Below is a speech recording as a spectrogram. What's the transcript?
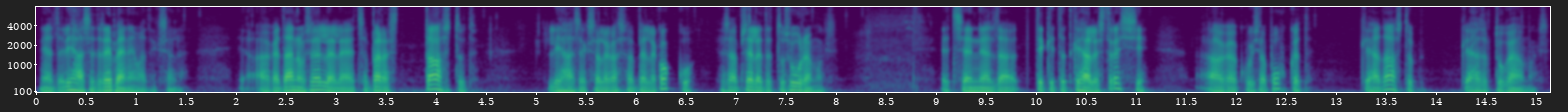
nii-öelda lihased rebenevad, eks ole. aga tänu sellele, et sa pärast taastud, lihas, eks ole, kasvab jälle kokku ja saab selle tõttu suuremaks. et see on nii-öelda, tekitad kehale stressi, aga kui sa puhkad, keha taastub, keha saab tugevamaks.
